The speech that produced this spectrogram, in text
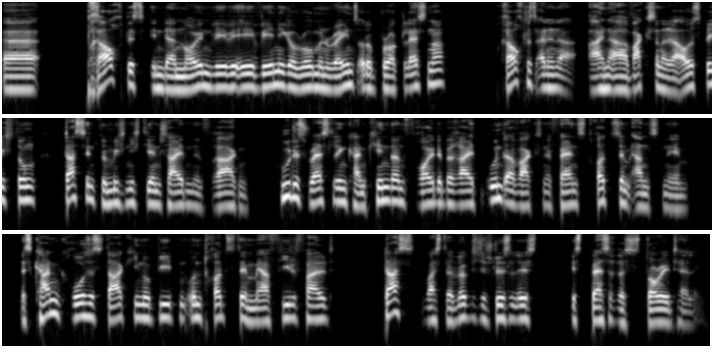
äh, braucht es in der neuen WWE weniger Roman Reigns oder Brock Lesnar? Braucht es eine, eine erwachsenere Ausrichtung? Das sind für mich nicht die entscheidenden Fragen. Gutes Wrestling kann Kindern Freude bereiten und erwachsene Fans trotzdem ernst nehmen. Es kann großes Star-Kino bieten und trotzdem mehr Vielfalt. Das, was der wirkliche Schlüssel ist, ist besseres Storytelling.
